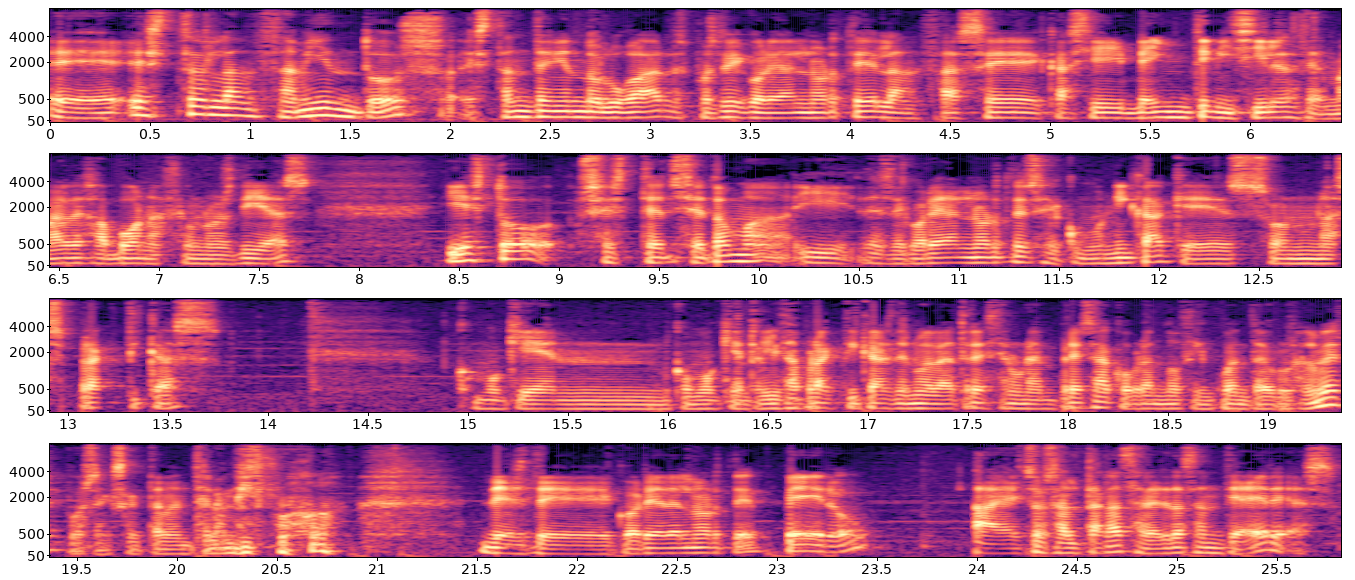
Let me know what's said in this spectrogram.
Eh, estos lanzamientos están teniendo lugar después de que Corea del Norte lanzase casi 20 misiles hacia el mar de Japón hace unos días. Y esto se, se, toma y desde Corea del Norte se comunica que son unas prácticas como quien, como quien realiza prácticas de 9 a 3 en una empresa cobrando 50 euros al mes, pues exactamente lo mismo desde Corea del Norte, pero ha hecho saltar las alertas antiaéreas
